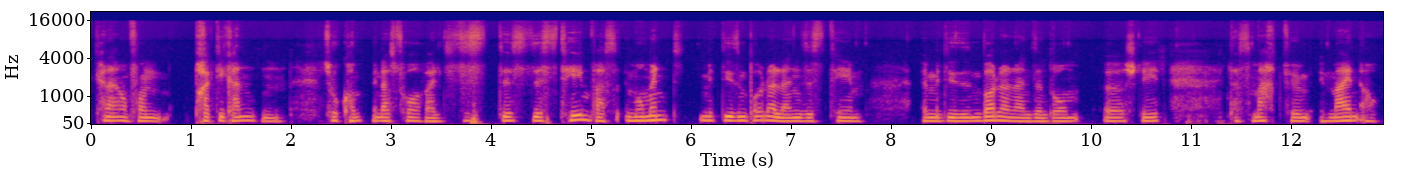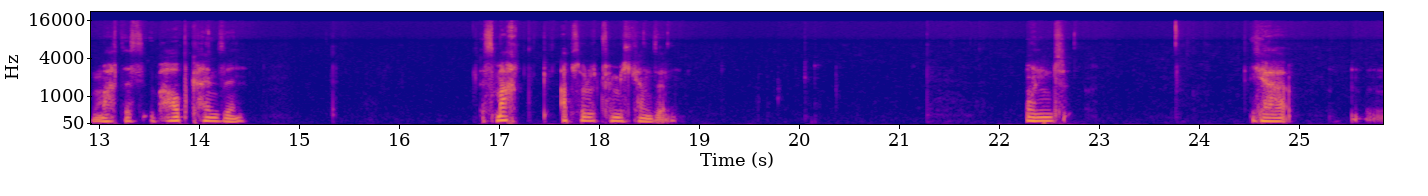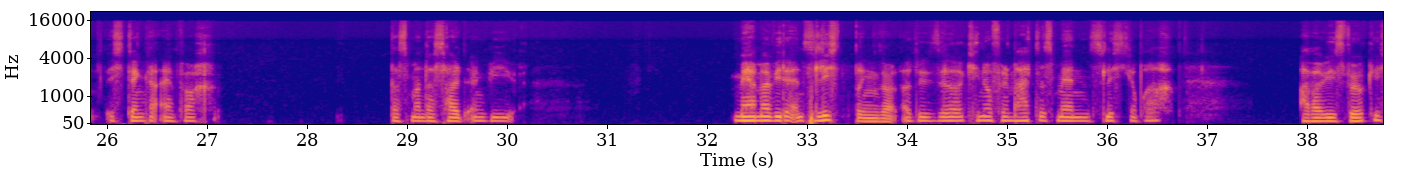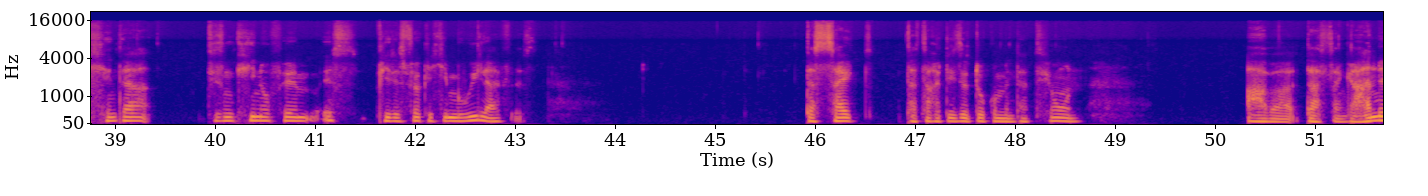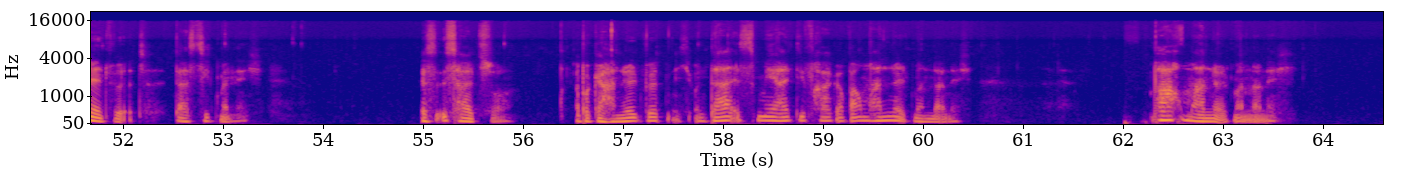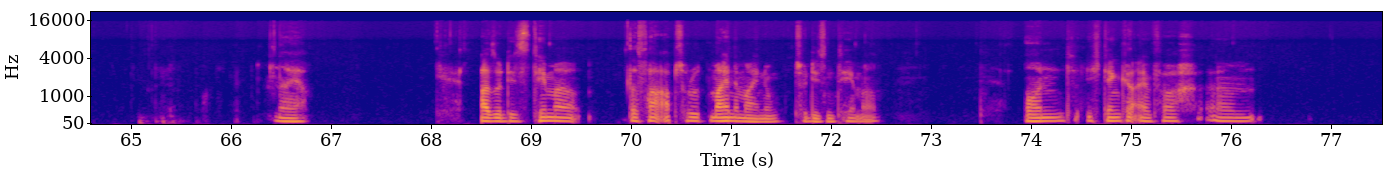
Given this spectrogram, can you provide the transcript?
keine Ahnung, von Praktikanten. So kommt mir das vor, weil dieses das System, was im Moment mit diesem Borderline-System, äh, mit diesem Borderline-Syndrom äh, steht, das macht für, in meinen Augen, macht das überhaupt keinen Sinn. Es macht absolut für mich keinen Sinn. Und ja, ich denke einfach, dass man das halt irgendwie mehr mal wieder ins Licht bringen soll. Also dieser Kinofilm hat es mehr ins Licht gebracht. Aber wie es wirklich hinter diesem Kinofilm ist, wie das wirklich im Real Life ist, das zeigt Tatsache diese Dokumentation. Aber dass dann gehandelt wird, das sieht man nicht. Es ist halt so. Aber gehandelt wird nicht. Und da ist mir halt die Frage, warum handelt man da nicht? Warum handelt man da nicht? Naja. Also dieses Thema, das war absolut meine Meinung zu diesem Thema. Und ich denke einfach, ähm,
